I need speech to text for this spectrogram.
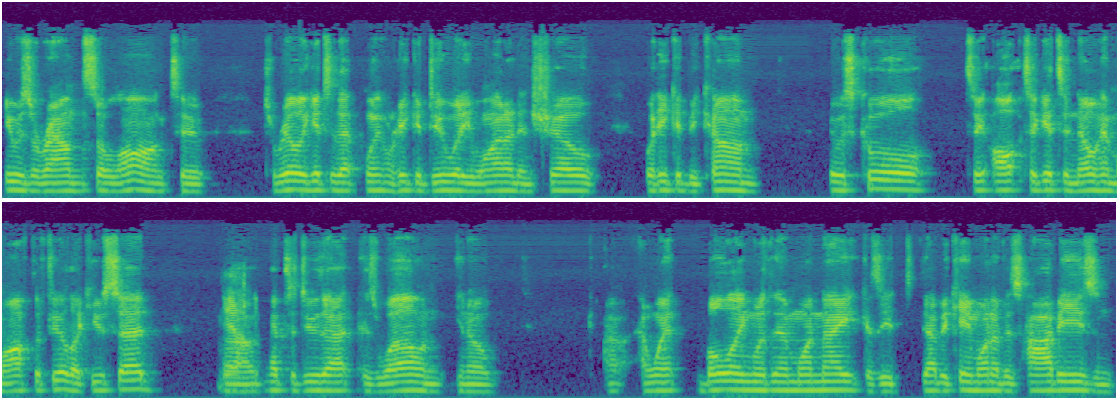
He was around so long to to really get to that point where he could do what he wanted and show what he could become. It was cool to all to get to know him off the field, like you said. Yeah. Uh, got to do that as well, and you know I, I went bowling with him one night because he that became one of his hobbies and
